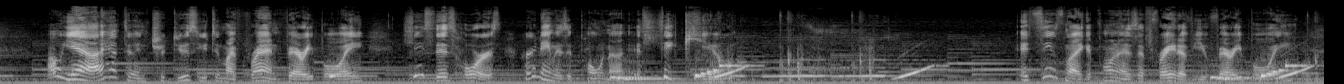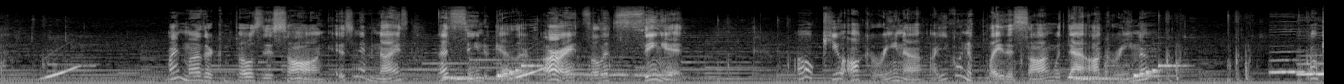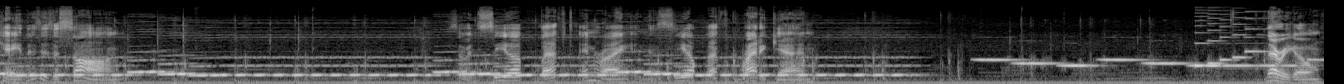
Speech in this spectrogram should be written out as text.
Oh yeah, I have to introduce you to my friend, fairy boy. She's this horse. Her name is Epona. Is she cute? It seems like Epona is afraid of you, fairy boy. My mother composed this song. Isn't it nice? Let's sing together. Alright, so let's sing it. Oh, cute ocarina. Are you going to play this song with that ocarina? Okay, this is a song. So it's C up, left, and right, and then C up, left, right again. There we go.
